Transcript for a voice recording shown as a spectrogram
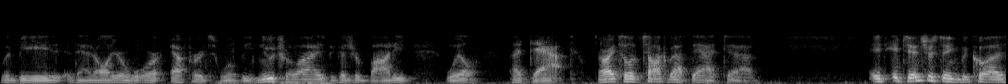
would be that all your war efforts will be neutralized because your body will adapt. All right, so let's talk about that. Uh, it, it's interesting because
